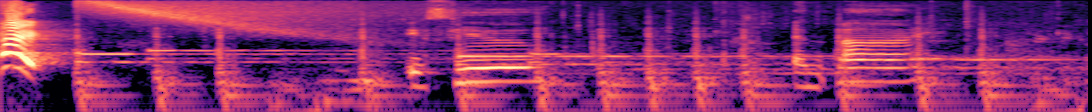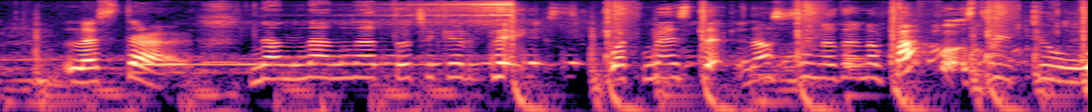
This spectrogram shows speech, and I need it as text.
Hey! It's you and I. Let's start. Na na na, don't check get a place? What's my step? Not sooner than a five, four, three, two, one.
